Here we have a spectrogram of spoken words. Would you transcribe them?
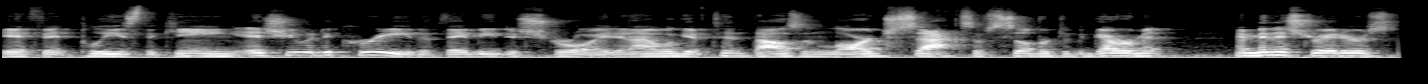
if it please the king, issue a decree that they be destroyed, and I will give 10,000 large sacks of silver to the government administrators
